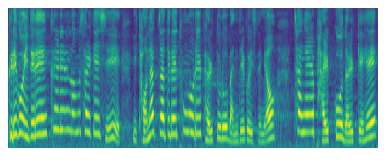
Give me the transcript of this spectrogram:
그리고 이들은 클린룸 설계 시이 견학자들의 통로를 별도로 만들고 있으며 창을 밝고 넓게 해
